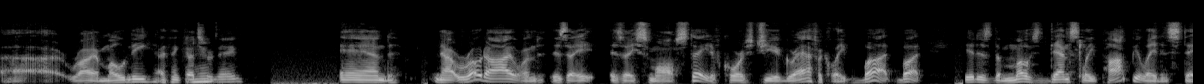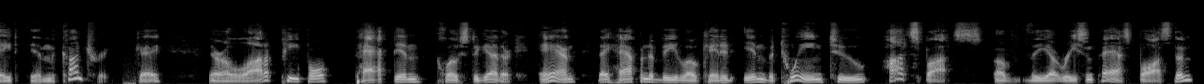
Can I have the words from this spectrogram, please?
uh, Raimondo, I think that's mm-hmm. her name. And now Rhode Island is a is a small state, of course, geographically, but but it is the most densely populated state in the country. Okay, there are a lot of people packed in close together, and they happen to be located in between two hotspots of the uh, recent past, Boston,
